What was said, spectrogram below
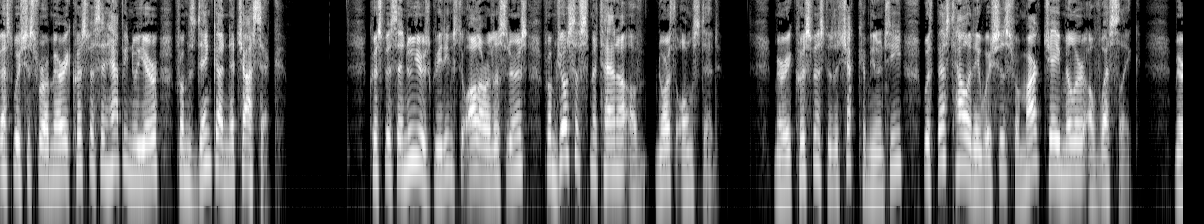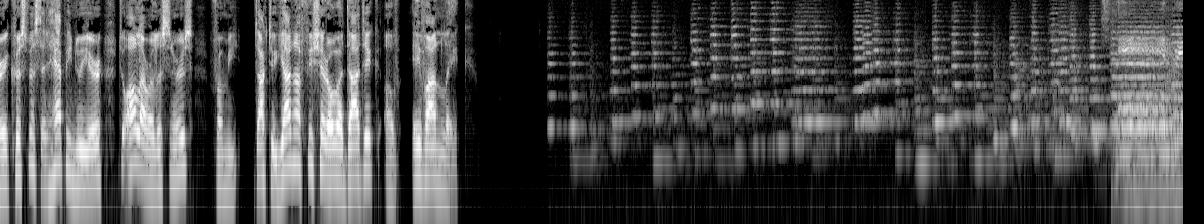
Best wishes for a Merry Christmas and Happy New Year from Zdenka Nechasek. Christmas and New Year's greetings to all our listeners from Joseph Smetana of North Olmsted. Merry Christmas to the Czech community with best holiday wishes from Mark J. Miller of Westlake. Merry Christmas and Happy New Year to all our listeners from Dr. Jana Fischerova Dadik of Avon Lake. Mich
